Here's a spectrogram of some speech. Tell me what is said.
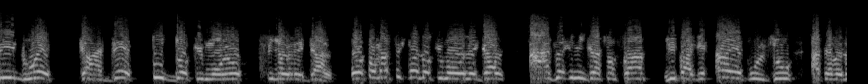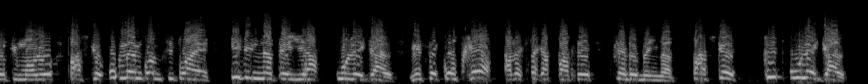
li dwe gade tout dokumon yo si yo legal. Otomatikman dokumon yo legal, ajan imigrasyon sa, li page anye pou ljou ateve dokumen yo, paske ou menm kom sitwaen, ki vin nan peyi ya ou legal. Men se kontrè avèk sa kat pase, sen domen nan. Paske, kit ou legal,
